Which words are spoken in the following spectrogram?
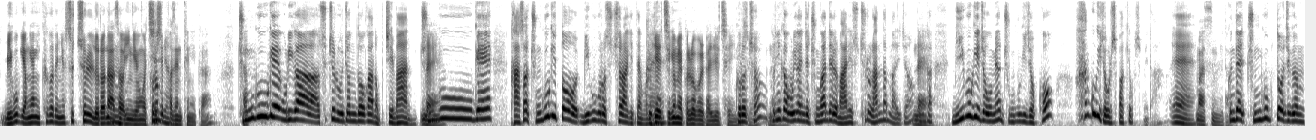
미국 영향이 크거든요. 수출 늘어나서인 경우가 그럼요. 70%니까. 중국에 우리가 수출 의존도가 높지만 네. 중국에 가서 중국이 또 미국으로 수출하기 때문에 그게 지금의 global value chain이죠. 그렇죠. 네. 그러니까 우리가 이제 중간재를 많이 수출을 한단 말이죠. 네. 그러니까 미국이 좋으면 중국이 좋고 한국이 좋을 수밖에 없습니다. 예. 맞습니다. 근데 중국도 지금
